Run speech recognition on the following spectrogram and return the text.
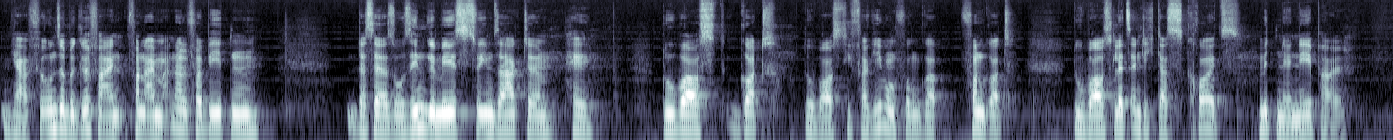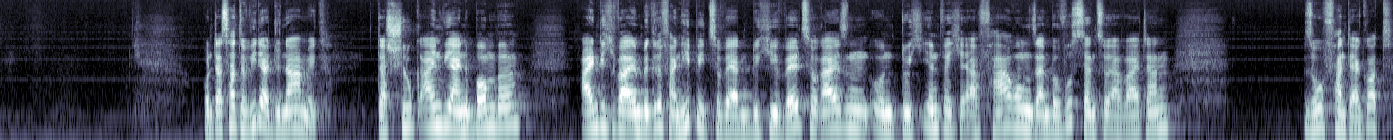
ja, für unsere Begriffe ein, von einem Analphabeten, dass er so sinngemäß zu ihm sagte, hey, du brauchst Gott, du brauchst die Vergebung von Gott, von Gott, du brauchst letztendlich das Kreuz mitten in Nepal. Und das hatte wieder Dynamik. Das schlug ein wie eine Bombe. Eigentlich war er im Begriff, ein Hippie zu werden, durch die Welt zu reisen und durch irgendwelche Erfahrungen sein Bewusstsein zu erweitern. So fand er Gott,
